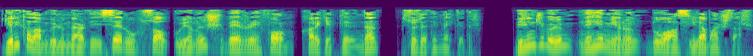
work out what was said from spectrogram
Geri kalan bölümlerde ise ruhsal uyanış ve reform hareketlerinden söz edilmektedir. Birinci bölüm Nehemya'nın duasıyla başlar.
